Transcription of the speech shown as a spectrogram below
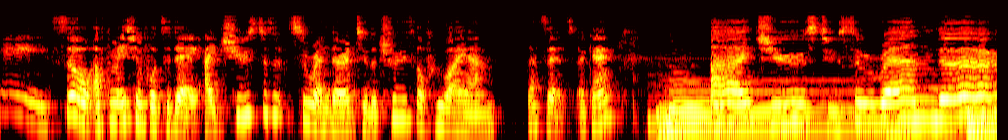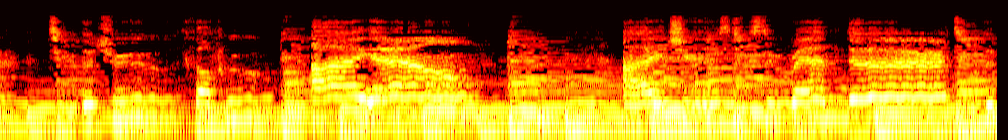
Hey, so affirmation for today. I choose to surrender to the truth of who I am. That's it, okay? I choose to surrender to the truth of who I am. I choose to surrender to the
